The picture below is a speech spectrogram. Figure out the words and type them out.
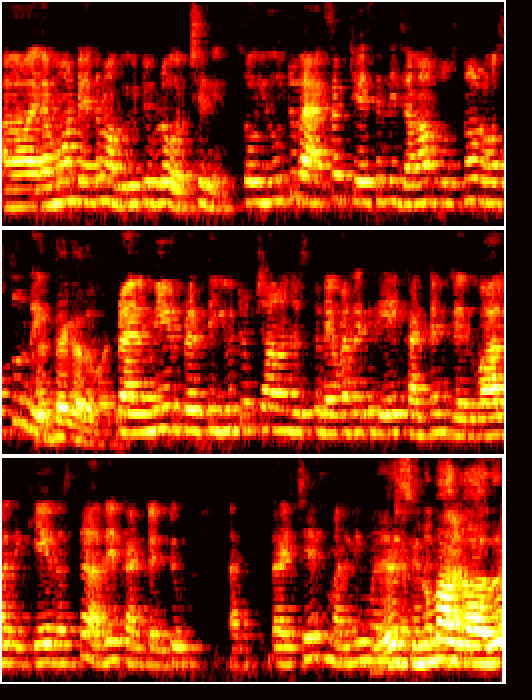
అమౌంట్ అయితే మాకు యూట్యూబ్లో వచ్చింది. సో యూట్యూబ్ యాక్సెప్ట్ చేసింది జనాలు చూస్తున్నారు వస్తుంది. మరి. ప్ర- మీరు ప్రతి యూట్యూబ్ ఛానల్ చూసుకుని ఎవరి దగ్గర ఏ కంటెంట్ లేదు వాళ్ళది ఏది వస్తే అదే కంటెంట్ దయచేసి మళ్ళీ. సినిమా కాదు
